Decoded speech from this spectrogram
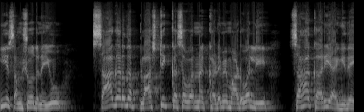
ಈ ಸಂಶೋಧನೆಯು ಸಾಗರದ ಪ್ಲಾಸ್ಟಿಕ್ ಕಸವನ್ನು ಕಡಿಮೆ ಮಾಡುವಲ್ಲಿ ಸಹಕಾರಿಯಾಗಿದೆ.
